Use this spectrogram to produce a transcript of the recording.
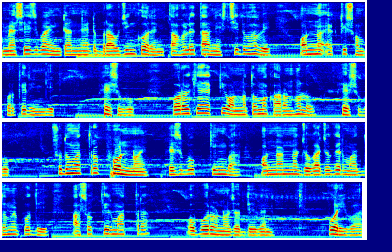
মেসেজ বা ইন্টারনেট ব্রাউজিং করেন, তাহলে তা নিশ্চিতভাবে অন্য একটি সম্পর্কের ইঙ্গিত। ফেসবুক। পরকীয়ার একটি অন্যতম কারণ হলো ফেসবুক। শুধুমাত্র ফোন নয় ফেসবুক কিংবা অন্যান্য যোগাযোগের মাধ্যমের প্রতি আসক্তির মাত্রা ওপরও নজর দেবেন। পরিবার,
